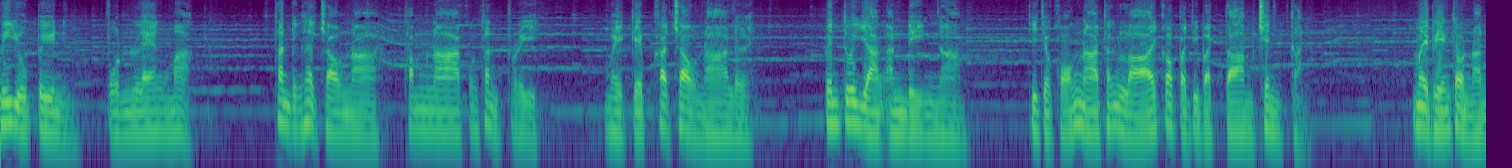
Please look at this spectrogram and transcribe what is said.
มีอยู่ปีหนึ่งฝนแรงมาก ท่านจึงให้ชาวนาทำนาของท่านฟรี ไม่เก็บค่าเช่านาเลย เป็นตัวอย่างอันดีงาม ที่เจ้าของนาทั้งหลายก็ปฏิบัติตามเช่นกัน ไม่เพียงเท่านั้น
